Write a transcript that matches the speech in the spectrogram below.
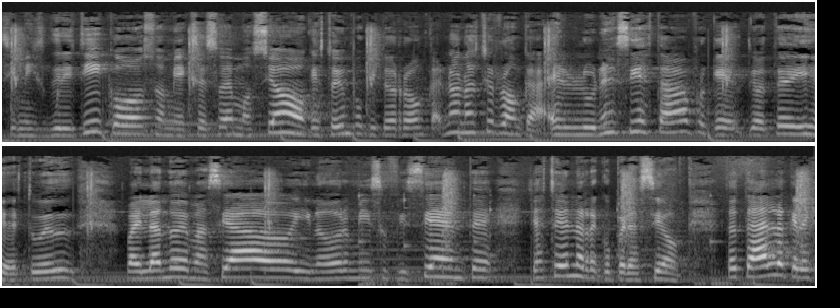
si mis griticos o mi exceso de emoción o que estoy un poquito ronca, no, no estoy ronca, el lunes sí estaba porque yo te dije, estuve bailando demasiado y no dormí suficiente, ya estoy en la recuperación. Total, lo que les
